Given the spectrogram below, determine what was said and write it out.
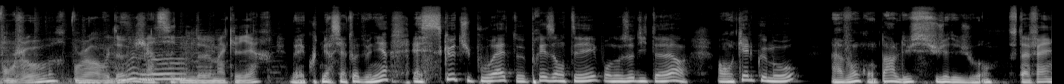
Bonjour, bonjour à vous deux. Bonjour. Merci de m'accueillir. Ben écoute, merci à toi de venir. Est-ce que tu pourrais te présenter pour nos auditeurs en quelques mots avant qu'on parle du sujet du jour? Tout à fait.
